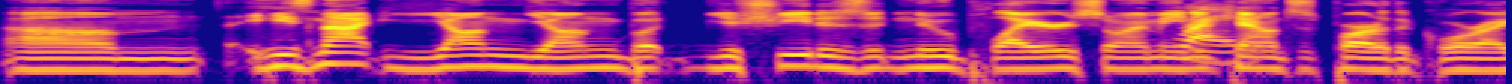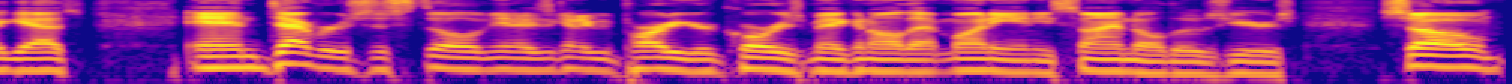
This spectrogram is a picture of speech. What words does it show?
Um, he's not young, young, but Yoshida's a new player, so I mean Right. he counts as part of the core, I guess. And Devers is still, you know, he's going to be part of your core. He's making all that money, and he signed all those years. So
